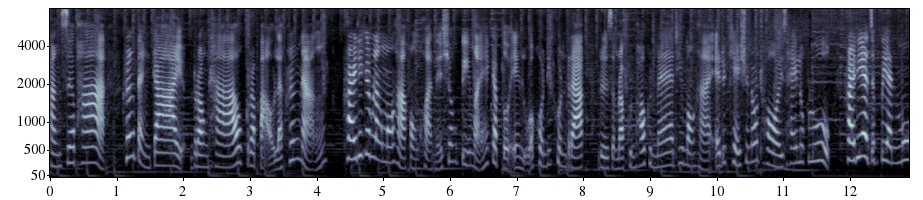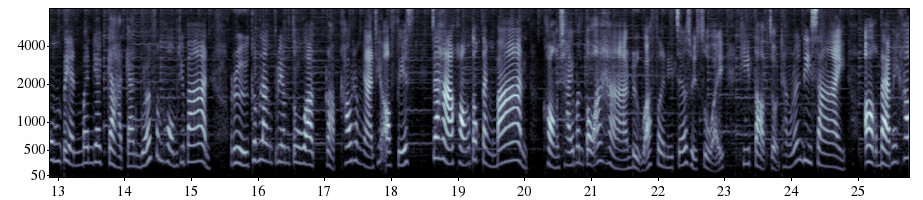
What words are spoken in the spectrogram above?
ทั้งเสื้อผ้า เครื่องแต่งกาย รองเท้า กระเป๋าและเครื่องหนัง ใครที่กำลังมองหาของขวัญในช่วงปีใหม่ให้กับตัวเองหรือว่าคนที่คุณรัก หรือสำหรับคุณพ่อคุณแม่ที่มองหา educational toys ให้ลูกๆ ใครที่อยากจะเปลี่ยนมุมเปลี่ยนบรรยากาศการ work from home ที่บ้าน หรือกำลังเตรียมตัวกลับเข้าทำงานที่ออฟฟิศจะหาของตกแต่งบ้าน ของใช้บนโต๊ะอาหาร หรือว่าเฟอร์นิเจอร์สวยๆ ที่ตอบโจทย์ทั้งเรื่องดีไซน์ ออกแบบให้เข้า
